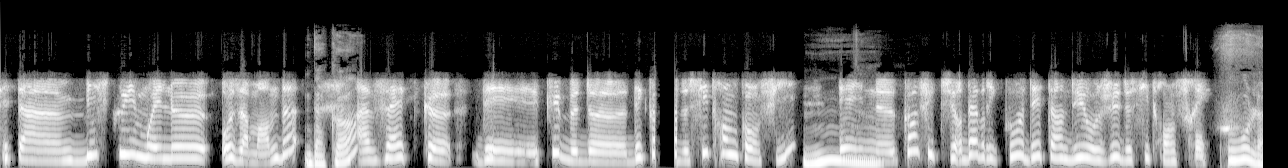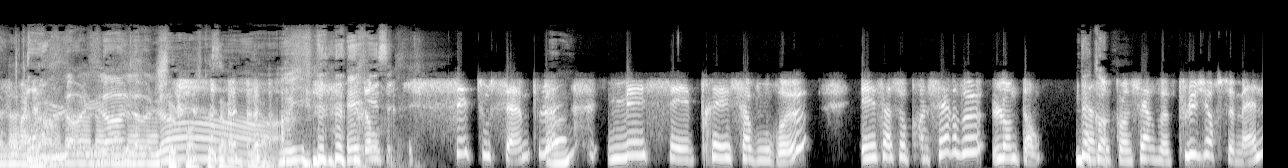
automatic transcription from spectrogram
c'est un biscuit moelleux aux amandes D'accord. avec euh, des cubes de d'écorce de citron confit Mmh. et une confiture d'abricot détendue au jus de citron frais. Ouh là là Voilà. là là là là là là. Je pense que ça va me plaire. Oui. Et- et Donc c'est- tout simple, Mhm. mais c'est très savoureux et ça se conserve longtemps. Ça se conserve plusieurs semaines,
